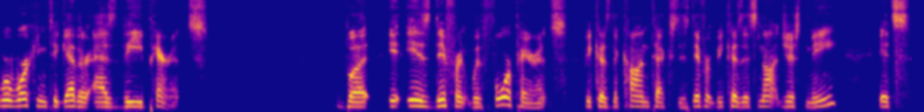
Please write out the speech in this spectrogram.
We're working together as the parents. But it is different with four parents because the context is different because it's not just me. It's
